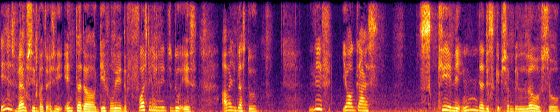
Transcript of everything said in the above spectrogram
it is very simple to actually enter the giveaway. The first thing you need to do is i want you guys to leave your guys skin link in the description below so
